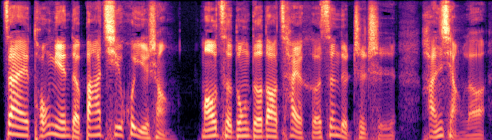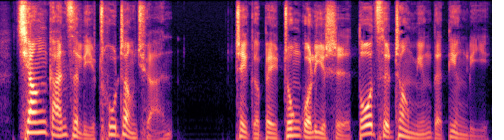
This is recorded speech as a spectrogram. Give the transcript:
在同年的八七会议上，毛泽东得到蔡和森的支持，喊响了“枪杆子里出政权”这个被中国历史多次证明的定理，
